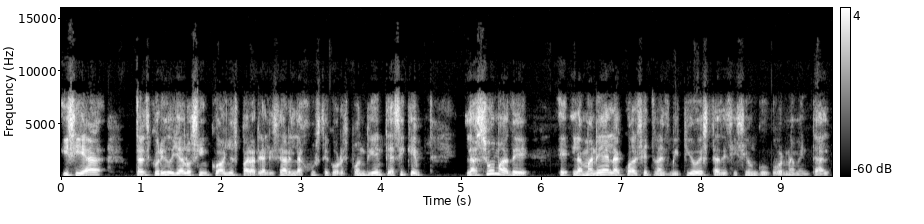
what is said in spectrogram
y si ha transcurrido ya los cinco años para realizar el ajuste correspondiente. Así que la suma de eh, la manera en la cual se transmitió esta decisión gubernamental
